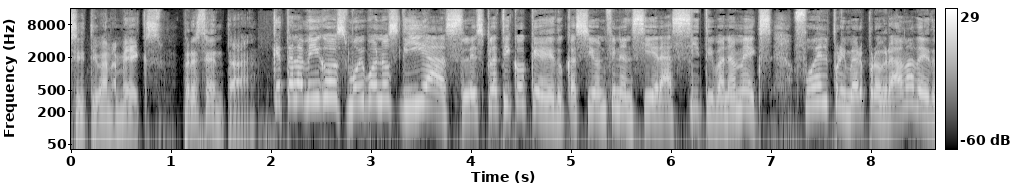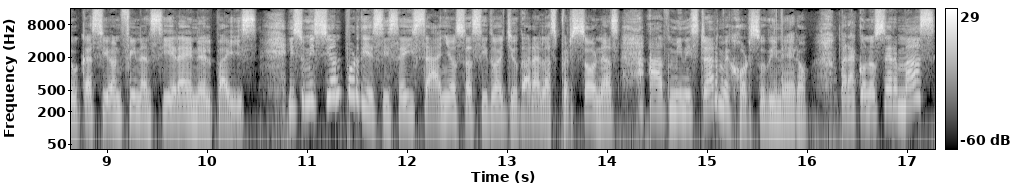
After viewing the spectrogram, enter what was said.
Citibanamex presenta. ¿Qué tal amigos? Muy buenos días. Les platico que Educación Financiera Citibanamex fue el primer programa de educación financiera en el país y su misión por 16 años ha sido ayudar a las personas a administrar mejor su dinero. Para conocer más,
